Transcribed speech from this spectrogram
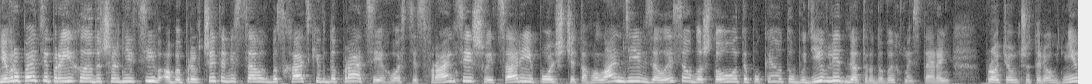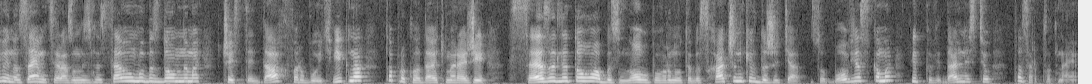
Європейці приїхали до Чернівців, аби привчити місцевих безхатьків до праці. Гості з Франції, Швейцарії, Польщі та Голландії взялися облаштовувати покинуту будівлі для трудових майстерень. Протягом чотирьох днів іноземці разом із місцевими бездомними чистять дах, фарбують вікна та прокладають мережі. Все задля того, аби знову повернути безхатченків до життя з обов'язками, відповідальністю та зарплатнею.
